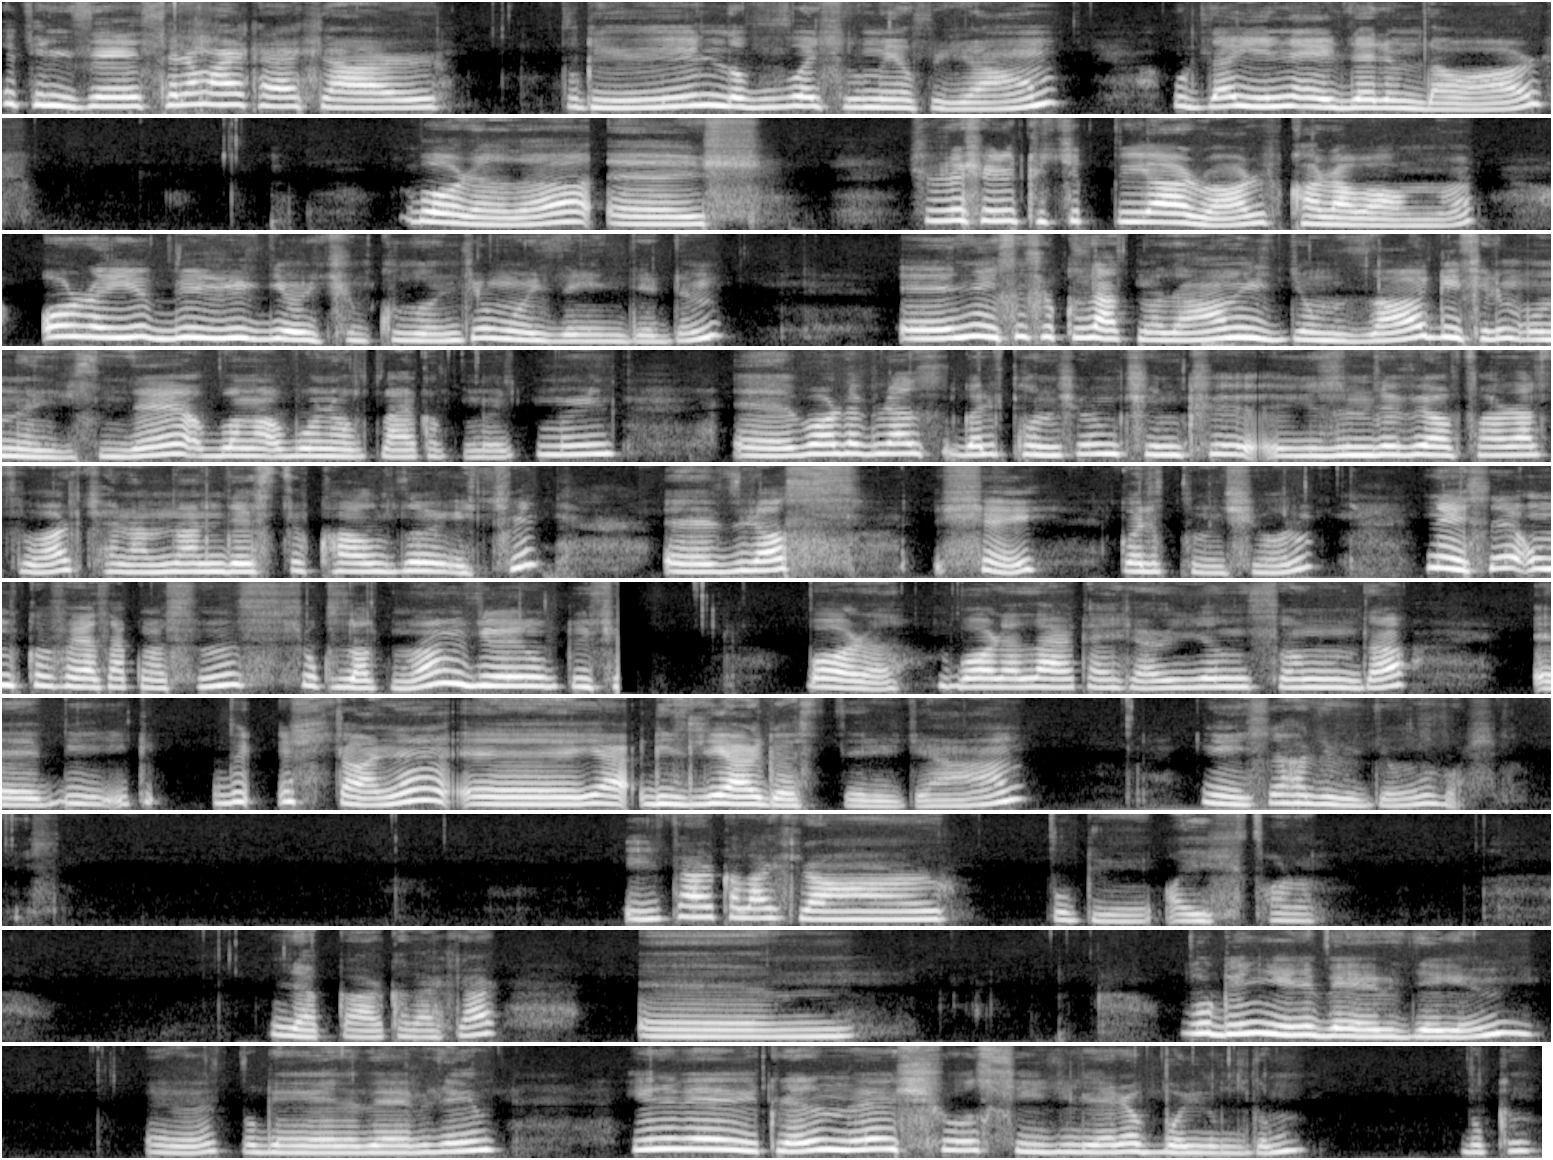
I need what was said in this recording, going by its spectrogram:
Hepinize selam arkadaşlar. Bugün lavabo açılımı yapacağım. Burada yeni evlerim de var. Bu arada e, şurada şöyle küçük bir yer var. Karavanlı. Orayı bir video için kullanacağım. O yüzden indirdim. E, neyse çok uzatmadan videomuza geçelim. Onun öncesinde bana abone olup like atmayı unutmayın. Ee, bu arada biraz garip konuşuyorum çünkü e, yüzümde bir aparat var. Çenemden destek aldığı için e, biraz şey garip konuşuyorum. Neyse onu kafaya takmazsınız. Çok uzatmadan videoya geçelim. Bu arada, bu arada arkadaşlar videonun sonunda e, bir, iki, bir, üç tane e, yer, gizli yer göstereceğim. Neyse hadi videomuza başlayalım. Evet arkadaşlar. Bugün ay pardon. Bir dakika arkadaşlar. Ee, bugün yeni bir evdeyim. Evet bugün yeni bir evdeyim. Yeni bir ev yükledim ve şu CD'lere bayıldım. Bakın.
